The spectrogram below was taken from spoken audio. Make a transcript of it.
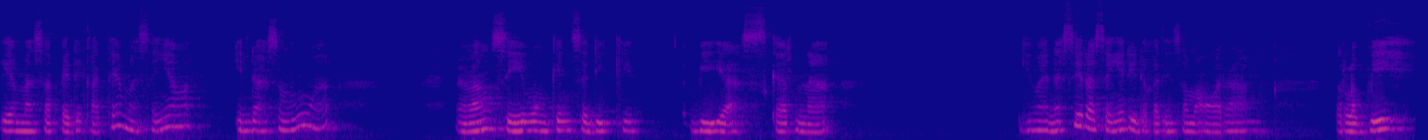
ya masa PDKT masanya indah semua. Memang sih mungkin sedikit bias karena gimana sih rasanya didekatin sama orang. Terlebih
